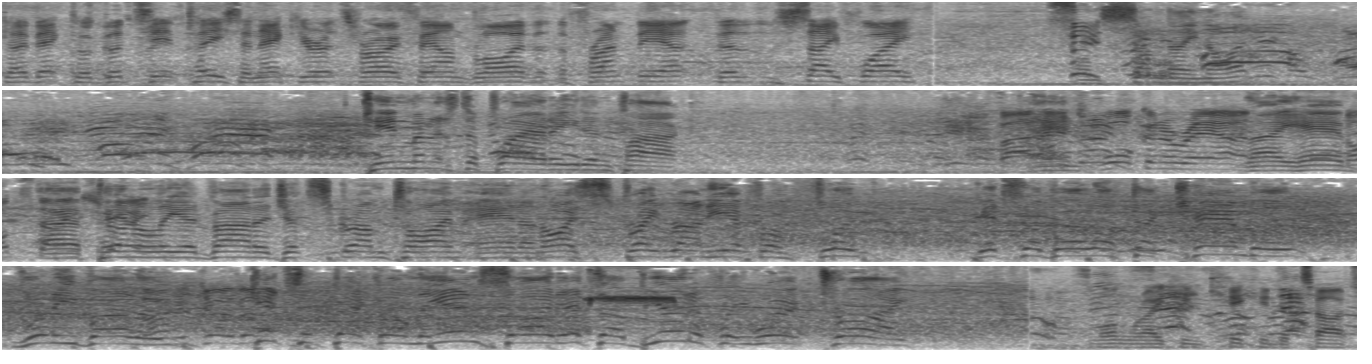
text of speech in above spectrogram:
Go back to a good set piece, an accurate throw, found Blyth at the front there, the, the safe way. On Sunday night. 10 minutes to play at Eden Park. And walking around. They have a penalty advantage at scrum time and a nice straight run here from Flook. Gets the ball off to Campbell. Vunivalu gets it back on the inside. That's a beautifully worked try. Long raking kick into touch.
